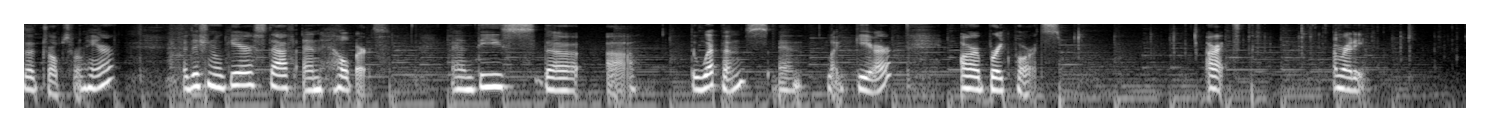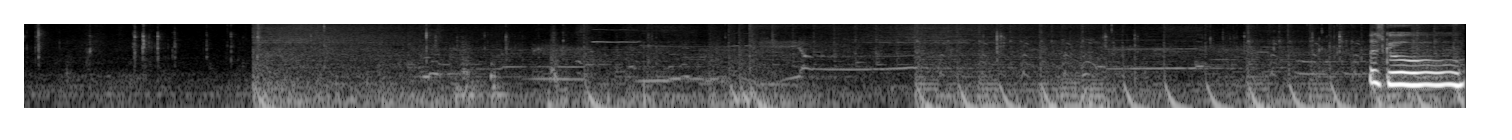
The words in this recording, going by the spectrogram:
that drops from here. Additional gear, staff, and halberd. And these, the uh, the weapons and like gear, are break parts. Alright, I'm ready. Let's go.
